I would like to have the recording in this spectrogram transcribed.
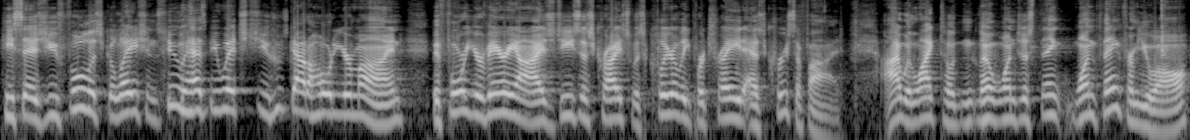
he says, You foolish Galatians, who has bewitched you? Who's got a hold of your mind? Before your very eyes, Jesus Christ was clearly portrayed as crucified. I would like to know one just think one thing from you all.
